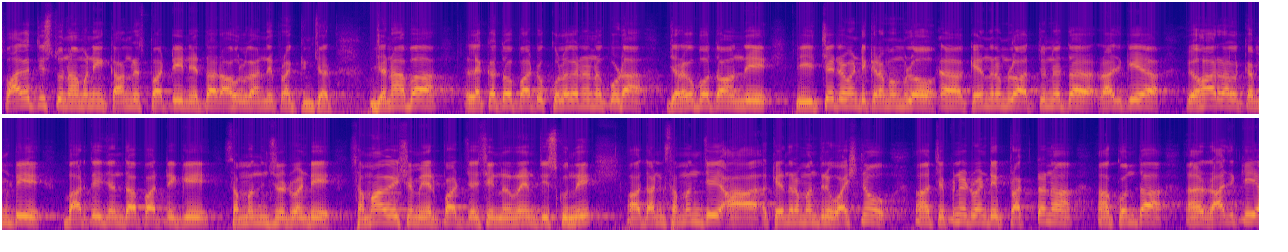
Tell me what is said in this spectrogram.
స్వాగతిస్తున్నామని కాంగ్రెస్ పార్టీ నేత రాహుల్ గాంధీ ప్రకటించారు. జనాభా లెక్కతో పాటు కులగణన కూడా జరగబోతోంది ఇచ్చేటువంటి క్రమంలో కేంద్రంలో అత్యున్నత రాజకీయ వ్యవహారాల కమిటీ భారతీయ జనతా పార్టీకి సంబంధించినటువంటి సమావేశం ఏర్పాటు చేసి నిర్ణయం తీసుకుంది. దానికి సంబంధించి ఆ కేంద్ర మంత్రి వైష్ణవ్ చెప్పినటువంటి ప్రకటన కొంత రాజకీయ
